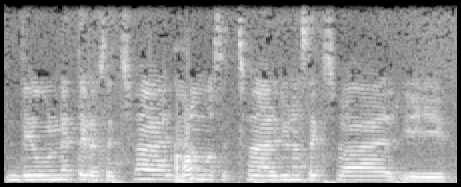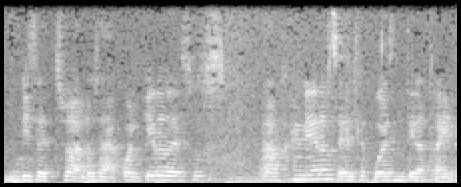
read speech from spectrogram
De un heterosexual, de un homosexual, de un asexual y bisexual. O sea, cualquiera de esos géneros él se puede sentir atraído.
